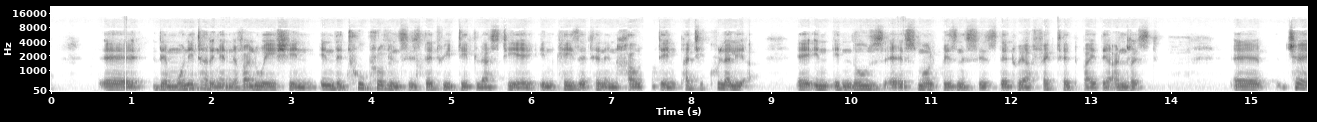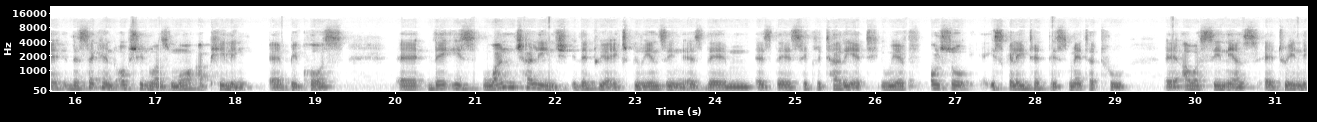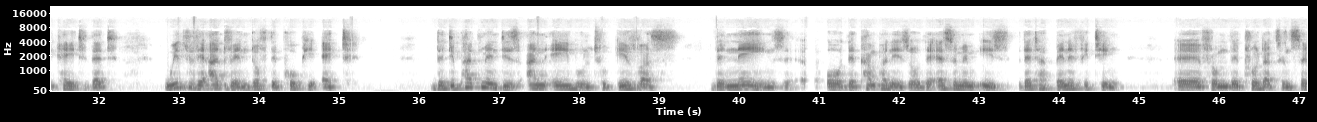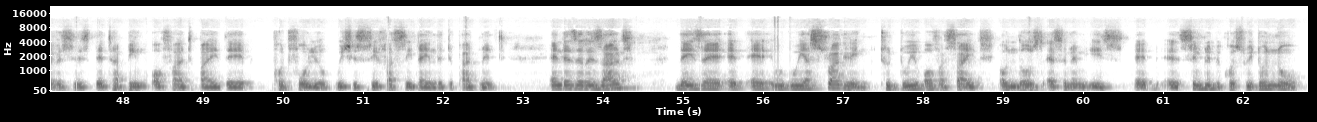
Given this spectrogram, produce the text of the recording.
uh, the monitoring and evaluation in the two provinces that we did last year in KZN and Gauteng, particularly uh, in, in those uh, small businesses that were affected by the unrest. Uh, Chair, the second option was more appealing uh, because uh, there is one challenge that we are experiencing as the um, as the secretariat. We have also escalated this matter to uh, our seniors uh, to indicate that with the advent of the POPI Act, the department is unable to give us the names or the companies or the SMMEs that are benefiting uh, from the products and services that are being offered by the portfolio, which is SEFA in the department. And as a result, there is a, a, a, we are struggling to do oversight on those SMMEs uh, uh, simply because we don't know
